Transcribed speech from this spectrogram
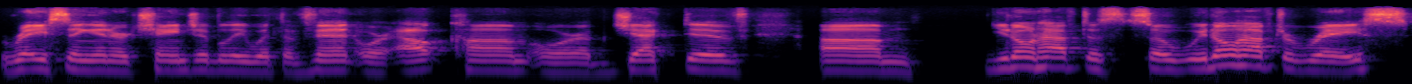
racing interchangeably with event or outcome or objective. Um, you don't have to. So we don't have to race.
